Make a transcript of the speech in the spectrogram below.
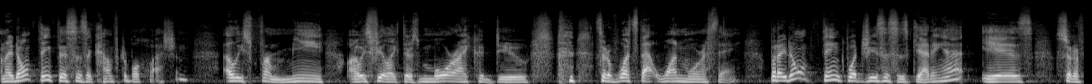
And I don't think this is a comfortable question. At least for me, I always feel like there's more I could do. sort of, what's that one more thing? But I don't think what Jesus is getting at is sort of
